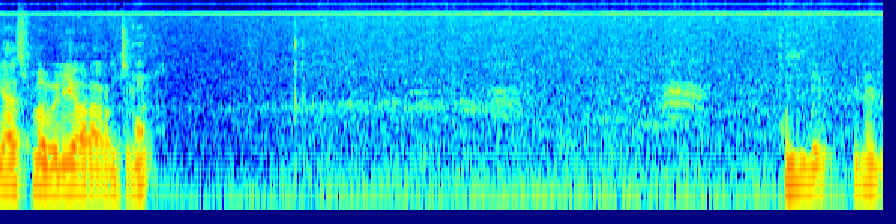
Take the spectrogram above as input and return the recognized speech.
கேஸ் ஃப்ளோ வெளியே வர ஆரம்பிச்சிடும் கொஞ்சம் பின்னாடி.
